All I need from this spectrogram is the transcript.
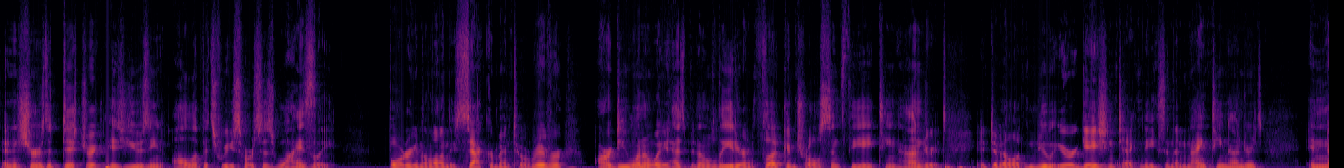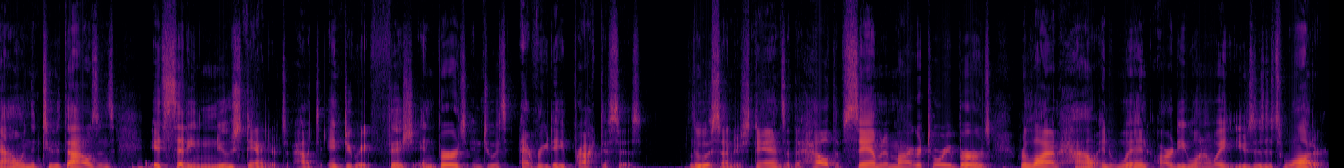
that ensures the district is using all of its resources wisely. Bordering along the Sacramento River, RD 108 has been a leader in flood control since the 1800s. It developed new irrigation techniques in the 1900s, and now in the 2000s, it's setting new standards of how to integrate fish and birds into its everyday practices. Lewis understands that the health of salmon and migratory birds rely on how and when RD 108 uses its water.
